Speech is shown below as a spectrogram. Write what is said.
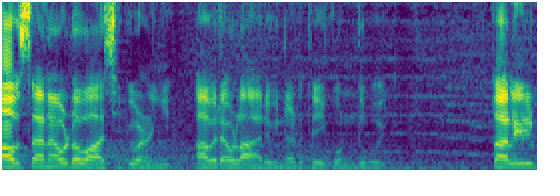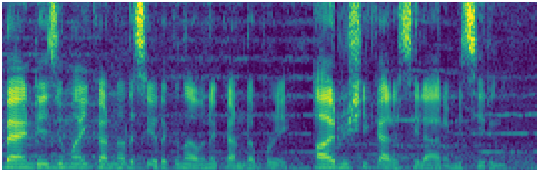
അവസാനം അവളുടെ വാശിക്ക് വഴങ്ങി അവരവൾ ആരുവിന്റെ അടുത്തേക്ക് കൊണ്ടുപോയി. തലയിൽ ബാൻഡേജുമായി കണ്ണടച്ച് കിടക്കുന്ന അവനെ കണ്ടപ്പോഴേ ആരുഷി കരച്ചിൽ ആരംഭിച്ചിരുന്നു.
